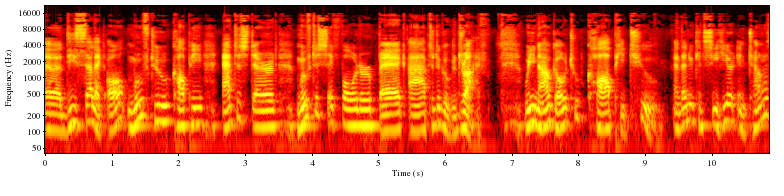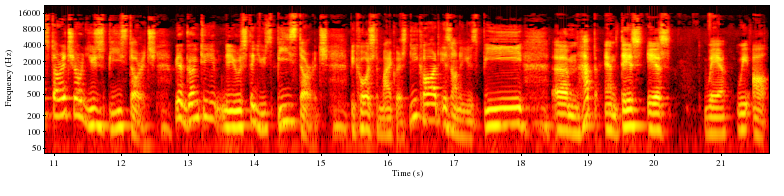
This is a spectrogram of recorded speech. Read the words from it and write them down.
uh, deselect all, move to copy, add to start, move to Safe folder, back up to the Google Drive. We now go to copy to, and then you can see here internal storage or USB storage. We are going to use the USB storage because the micro SD card is on a USB um, hub, and this is where we are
